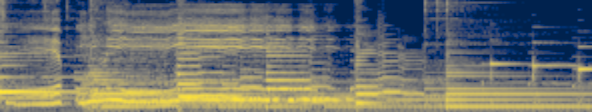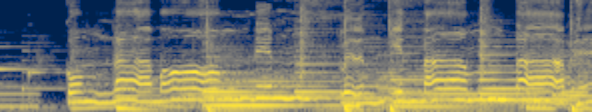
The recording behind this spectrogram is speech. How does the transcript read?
เจ็บอีลีามองดิน กลืนกินน้ำตาแพ้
